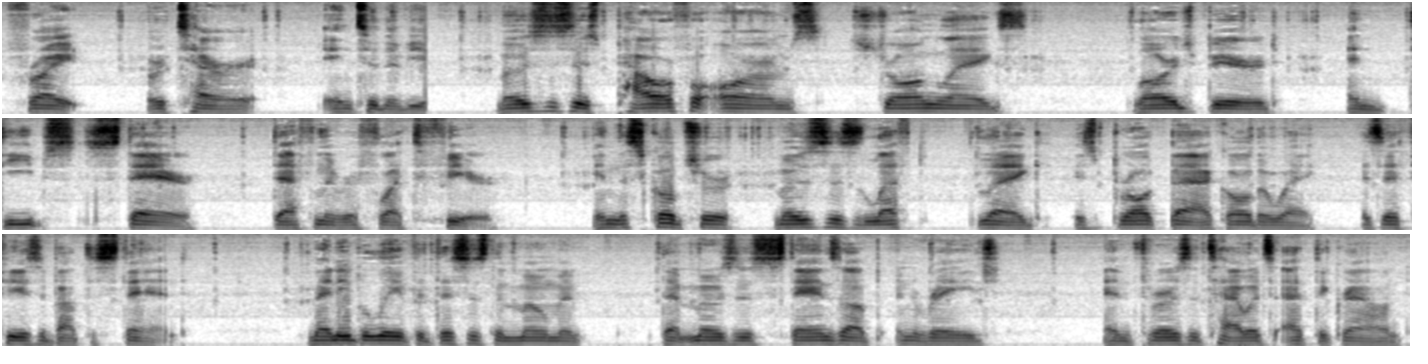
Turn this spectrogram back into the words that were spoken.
fright, or terror into the view. Moses' powerful arms, strong legs, large beard, and deep stare definitely reflect fear. In the sculpture, Moses' left leg is brought back all the way, as if he is about to stand. Many believe that this is the moment that Moses stands up in rage and throws the tablets at the ground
